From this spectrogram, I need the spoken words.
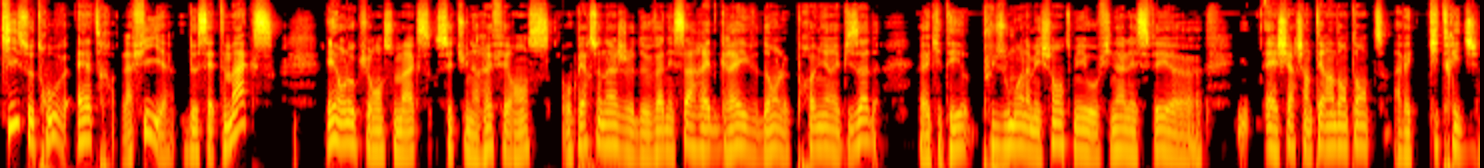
qui se trouve être la fille de cette Max. Et en l'occurrence, Max, c'est une référence au personnage de Vanessa Redgrave dans le premier épisode, euh, qui était plus ou moins la méchante, mais au final, elle se fait, euh, elle cherche un terrain d'entente avec Kittridge,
